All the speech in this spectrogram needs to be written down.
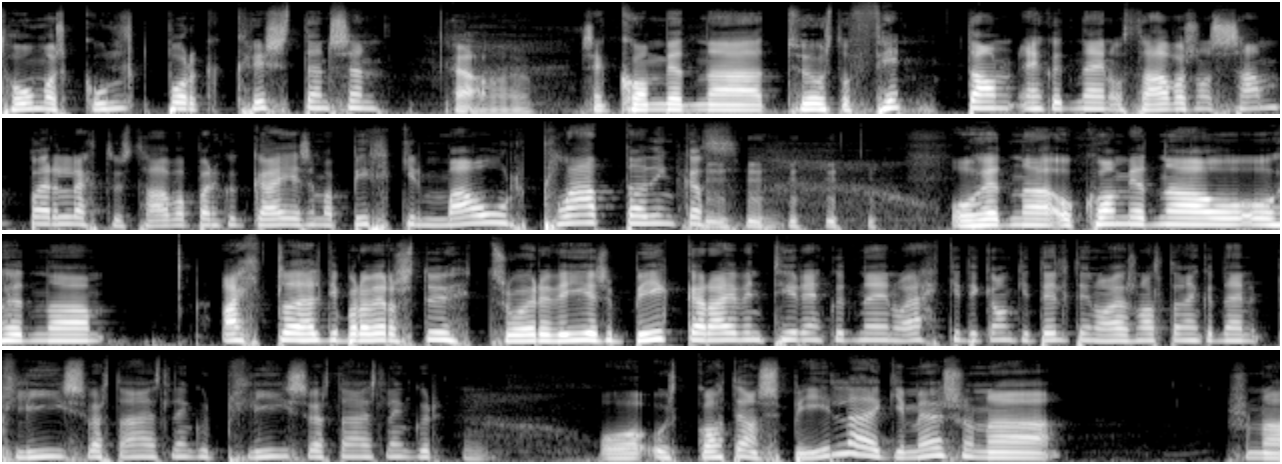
Tómas Guldborg Kristensen já. já. sem kom hérna 2015 einhvern veginn og það var svona sambærilegt þú veist, það var bara einhver gæi sem að Birkir Már plataðingað og, hérna, og kom hérna og, og hérna ætlaði held ég bara að vera stutt svo erum við í þessu byggaræfintýri einhvern veginn og ekkert í gangi í deildin og það er svona alltaf einhvern veginn please verða aðeins lengur, please verða aðeins lengur Mm. Og úst, gott ef hann spilaði ekki með svona svona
